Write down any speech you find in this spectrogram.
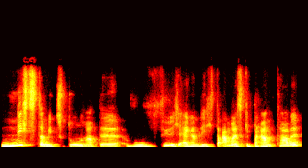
nichts damit zu tun hatte, wofür ich eigentlich damals gebrannt habe.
